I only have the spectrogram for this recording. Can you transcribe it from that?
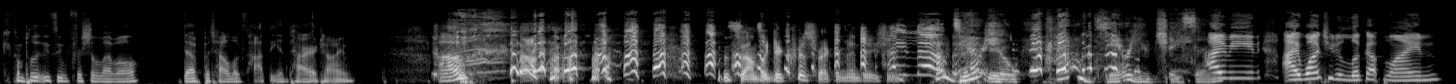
completely superficial level, Dev Patel looks hot the entire time. Um, this sounds like a Chris recommendation. I How dare you? How dare you, Jason? I mean, I want you to look up Lion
